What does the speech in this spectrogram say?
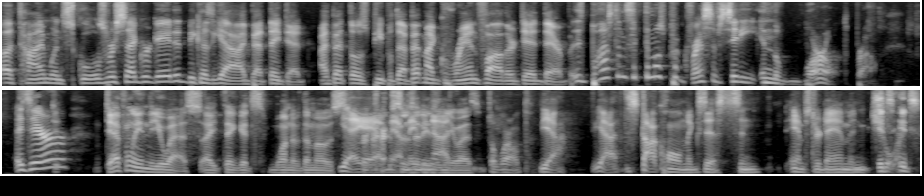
a time when schools were segregated? Because yeah, I bet they did. I bet those people. did. I bet my grandfather did there. But Boston's like the most progressive city in the world, bro. Is there? definitely in the U.S. I think it's one of the most Yeah, yeah, yeah, maybe cities not. in the U.S. the world. Yeah, yeah. Stockholm exists in Amsterdam, and It's sure. it's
